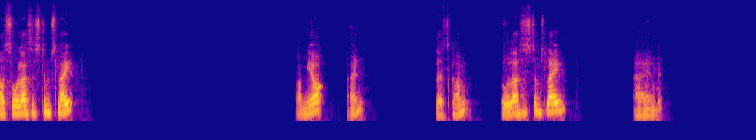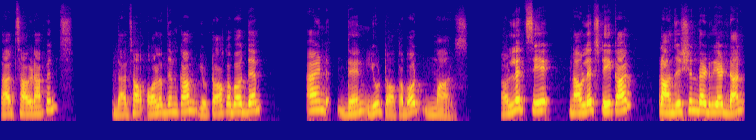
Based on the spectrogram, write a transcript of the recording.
our solar system slide. Come here and let's come. Solar system slide. And that's how it happens. That's how all of them come. You talk about them and then you talk about mars. Now let's say now let's take our transition that we had done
